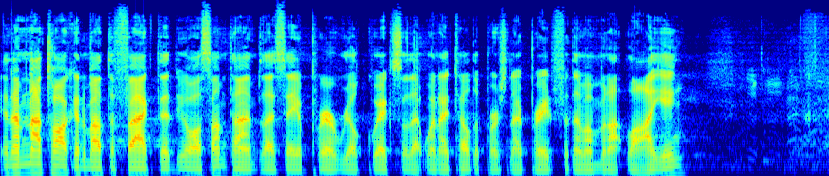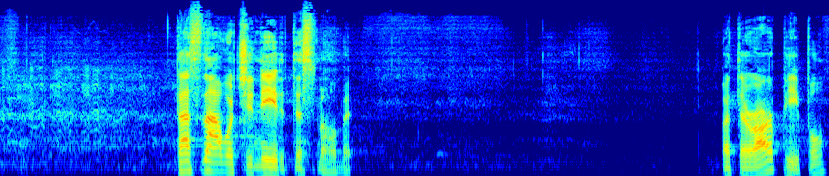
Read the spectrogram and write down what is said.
And I'm not talking about the fact that, well, sometimes I say a prayer real quick so that when I tell the person I prayed for them, I'm not lying. That's not what you need at this moment. But there are people,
